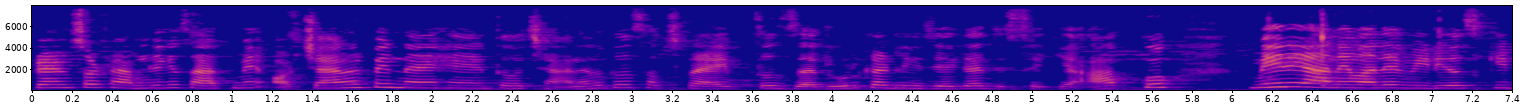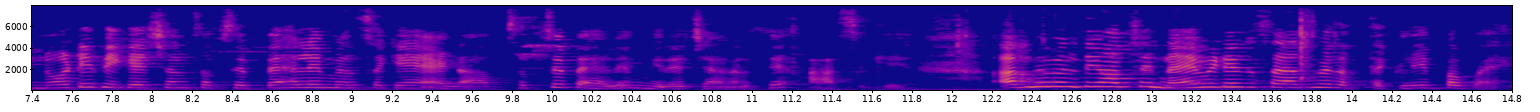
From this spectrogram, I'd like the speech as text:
फ्रेंड्स और फैमिली के साथ में। और चैनल पे नए हैं तो चैनल को सब्सक्राइब तो ज़रूर कर लीजिएगा, जिससे कि आपको मेरे आने वाले वीडियोज़ की नोटिफिकेशन सबसे पहले मिल सके एंड आप सबसे पहले मेरे चैनल पर आ सके। अब मैं मिलती हूँ आपसे नए वीडियो के साथ में। तब तक लिए बाय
